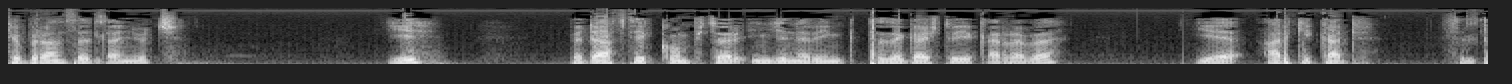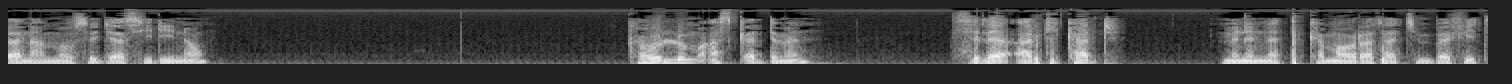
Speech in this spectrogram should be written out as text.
ክቡራን ሰልጣኞች ይህ በዳፍቴክ computer engineering ተዘጋጅቶ የቀረበ የ ArchiCAD ስልጠና መውሰጃ ሲዲ ነው። ከሁሉም አስቀድመን ስለ ArchiCAD ምንነት ከማውራታችን በፊት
